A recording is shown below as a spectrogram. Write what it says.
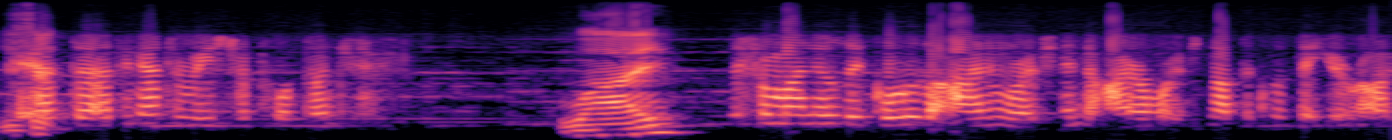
You to, I think I have to reach the full dungeon. why? This reminds me like go to the ironworks and the ironworks, not the cliff that you're on.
